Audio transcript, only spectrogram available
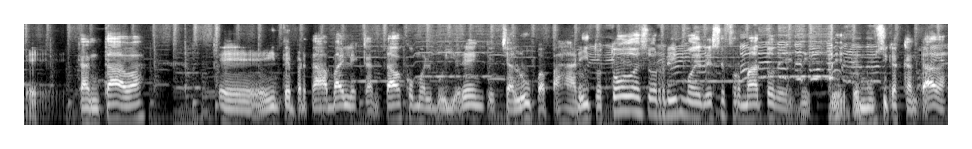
eh, cantaba, eh, interpretaba bailes cantados como el bullerengue, chalupa, pajarito, todos esos ritmos de ese formato de, de músicas cantadas.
